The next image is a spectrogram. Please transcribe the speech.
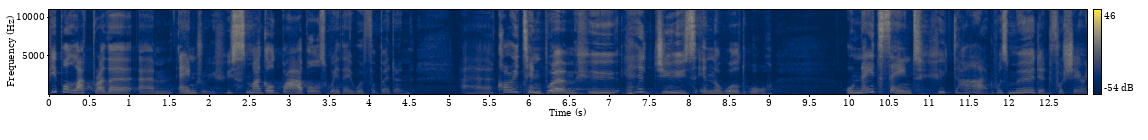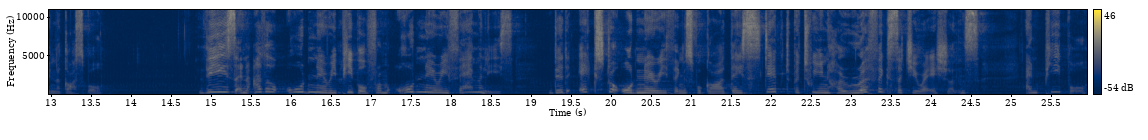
People like Brother um, Andrew, who smuggled Bibles where they were forbidden. Uh, Corrie ten Boom, who hid Jews in the World War. Or Nate Saint, who died, was murdered for sharing the gospel. These and other ordinary people from ordinary families did extraordinary things for God. They stepped between horrific situations and people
